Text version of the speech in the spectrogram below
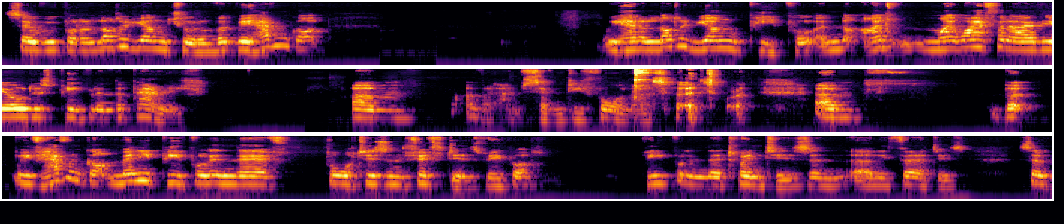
So we've got a lot of young children, but we haven't got. We had a lot of young people, and I'm, my wife and I are the oldest people in the parish. Um, I'm, I'm 74 now, so that's all right. Um, but we haven't got many people in their 40s and 50s. We've got people in their 20s and early 30s. So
